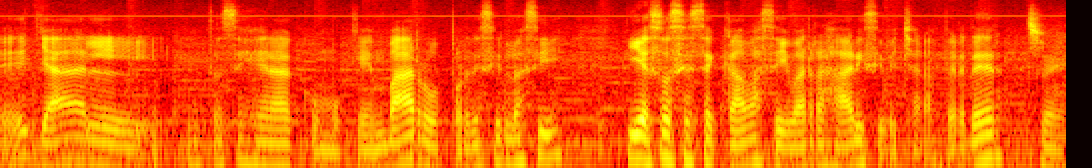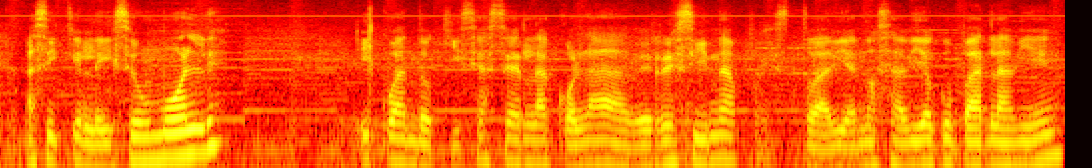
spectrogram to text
Eh, ya el- entonces era como que en barro, por decirlo así, y eso se secaba, se iba a rajar y se iba a echar a perder. Sí. Así que le hice un molde Y cuando quise hacer la colada de resina, pues todavía no sabía ocuparla bien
